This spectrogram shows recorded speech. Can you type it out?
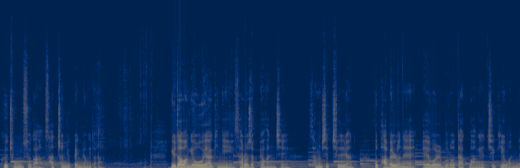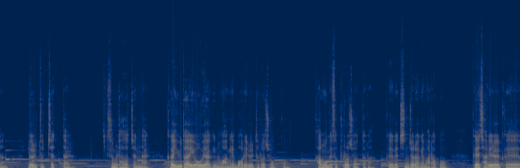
그 총수가 4600명이더라. 유다 왕 여호야긴이 사로잡혀 간지 37년 곧 바벨론의 에월 무로닥 왕의 즉위 원년 열두째 달 스물다섯째 날 그가 유다의 여호야긴 왕의 머리를 들어 주었고 감옥에서 풀어주었더라 그에게 친절하게 말하고 그의 자리를 그의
